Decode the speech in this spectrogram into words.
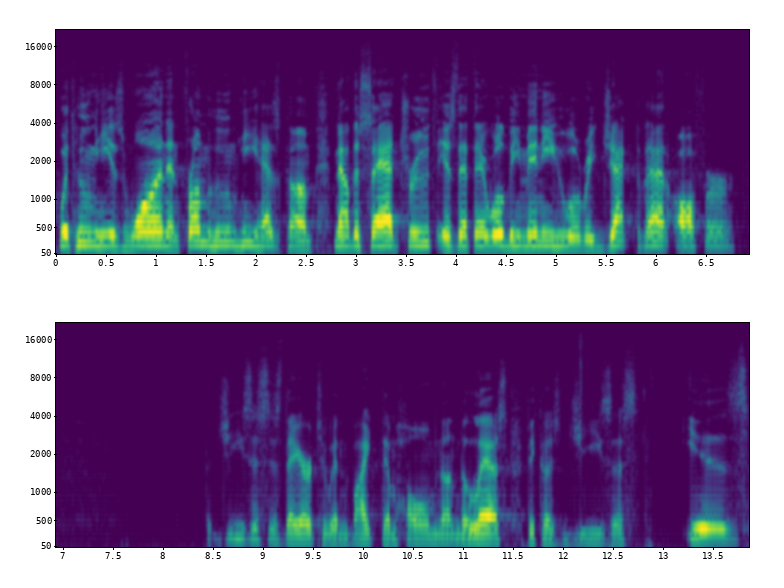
with whom he is one and from whom he has come. Now, the sad truth is that there will be many who will reject that offer. But Jesus is there to invite them home nonetheless because Jesus is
